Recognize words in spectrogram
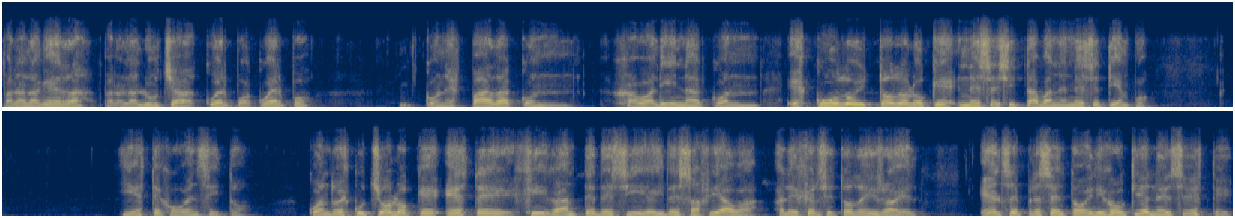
para la guerra, para la lucha cuerpo a cuerpo, con espada, con jabalina, con escudo y todo lo que necesitaban en ese tiempo. Y este jovencito, cuando escuchó lo que este gigante decía y desafiaba al ejército de Israel, él se presentó y dijo, ¿quién es este?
